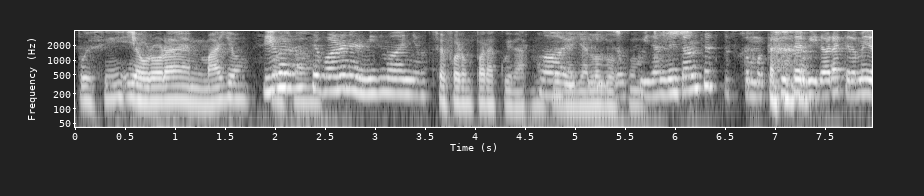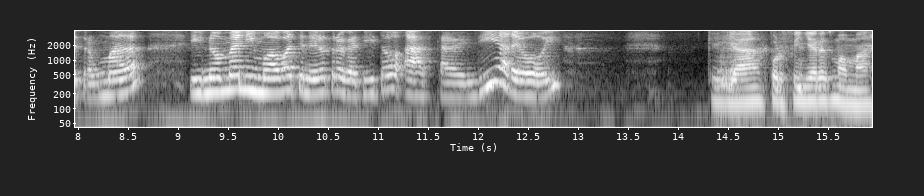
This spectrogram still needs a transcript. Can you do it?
Pues sí, y Aurora en mayo. Sí, ¿verdad? sea, se fueron en el mismo año. se fueron para cuidarnos Ay, desde allá los dos juntos. cuidan. Entonces, pues como que su servidora quedó medio traumada y no me animaba a tener otro gatito hasta el día de hoy. Que ya, por fin ya eres mamá.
